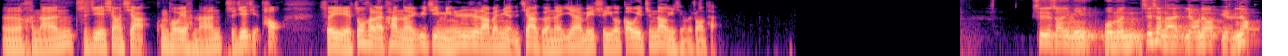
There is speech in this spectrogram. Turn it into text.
嗯，很难直接向下，空头也很难直接解套，所以综合来看呢，预计明日热轧板卷的价格呢依然维持一个高位震荡运行的状态。谢谢张一鸣，我们接下来聊聊原料。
